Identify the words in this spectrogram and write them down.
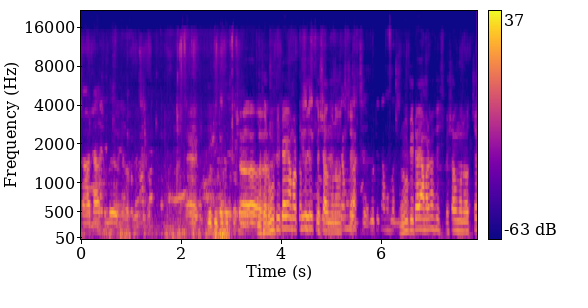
চাটা আসলে রুটিটা আচ্ছা, রুটিটাই আমার কাছে স্পেশাল মনে হচ্ছে। রুটিটাই আমার কাছে স্পেশাল মনে হচ্ছে।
